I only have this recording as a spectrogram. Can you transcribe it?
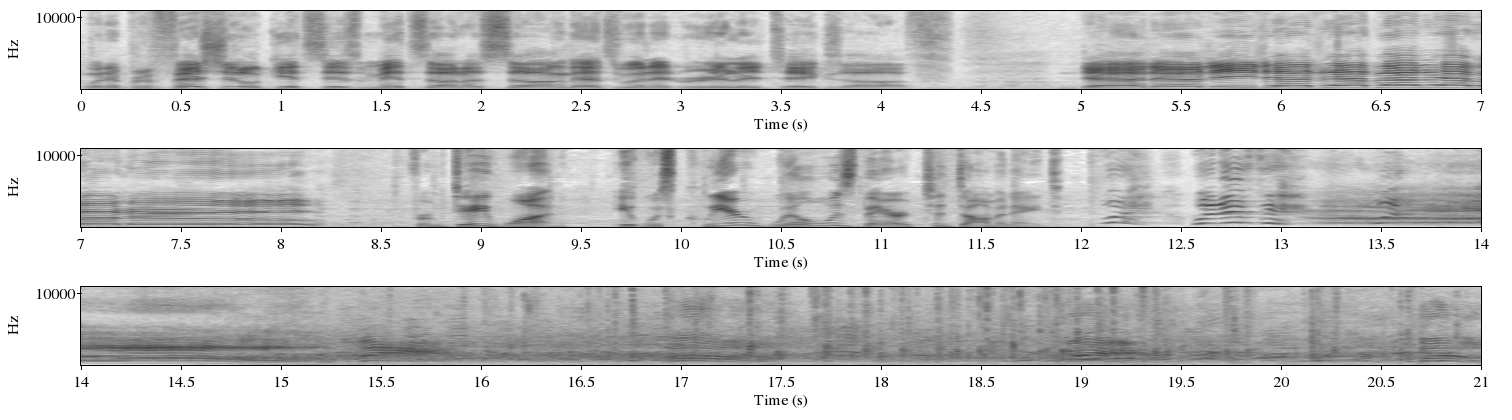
When a professional gets his mitts on a song, that's when it really takes off. From day one, it was clear Will was there to dominate. What? What is it? Oh man! Oh man! Oh!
